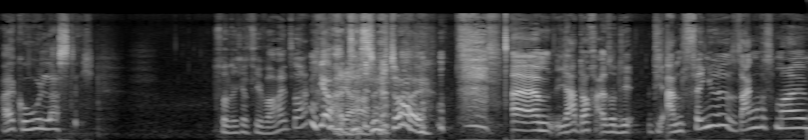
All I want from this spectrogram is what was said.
alkohollastig? Soll ich jetzt die Wahrheit sagen? Ja, Ja. das wäre toll. Ähm, ja, doch, also die, die Anfänge, sagen wir es mal,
